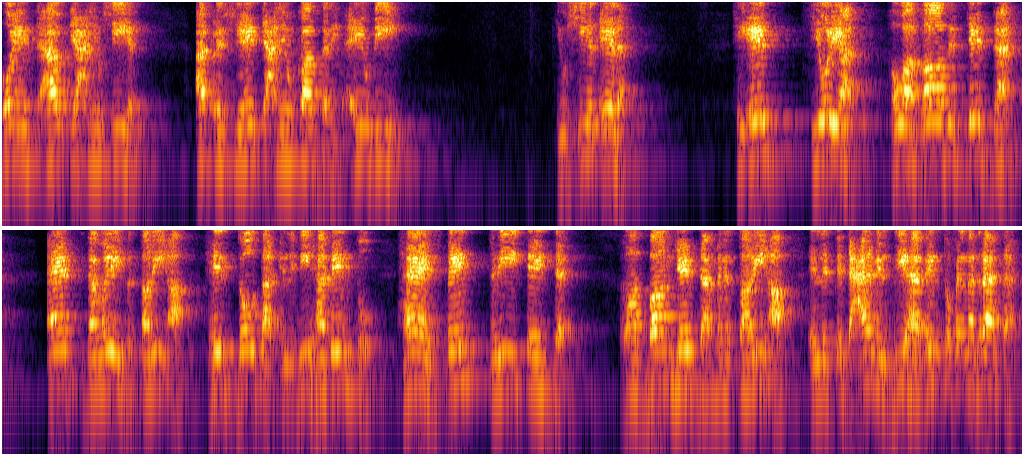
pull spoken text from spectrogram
Point out يعني يشير. Appreciate يعني يقدر. يبقى A و B. يشير إلى. He is furious. هو غاضب جدا. At the way بالطريقة. His daughter اللي بيها بنته has been treated غضبان جدا من الطريقة اللي بتتعامل بيها بنته في المدرسة.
